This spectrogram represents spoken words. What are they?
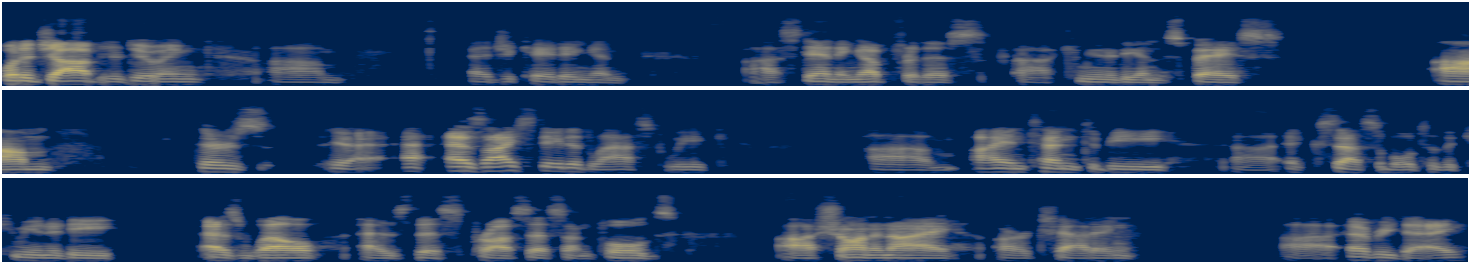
what a job you're doing, um, educating and uh, standing up for this uh, community in the space. Um, there's as I stated last week, um, I intend to be uh, accessible to the community as well as this process unfolds. Uh, Sean and I are chatting uh, every day,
